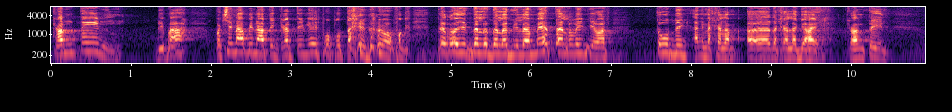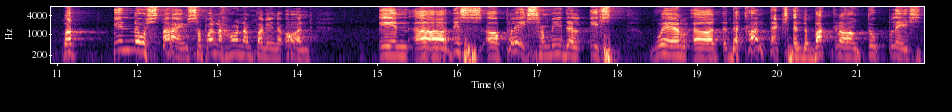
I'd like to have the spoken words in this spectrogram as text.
Canteen. Di ba? Pag sinabi natin canteen, ngayon pupunta kayo doon. Pero yung dala-dala nila, metal rin yun, tubig ang nakalam, uh, nakalagay. Canteen. But in those times, sa panahon ng Panginoon, in uh, this uh, place sa Middle East, where uh, the context and the background took place,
